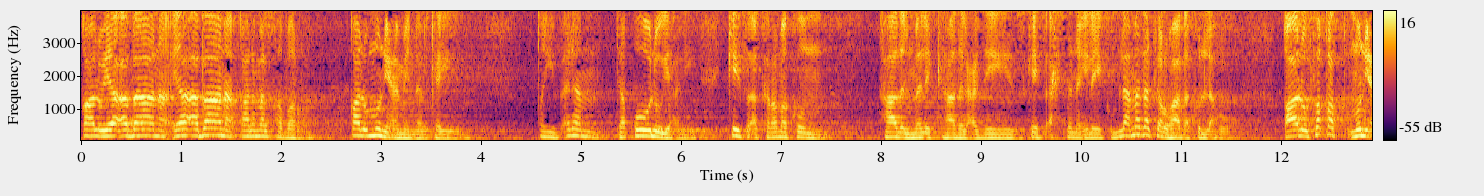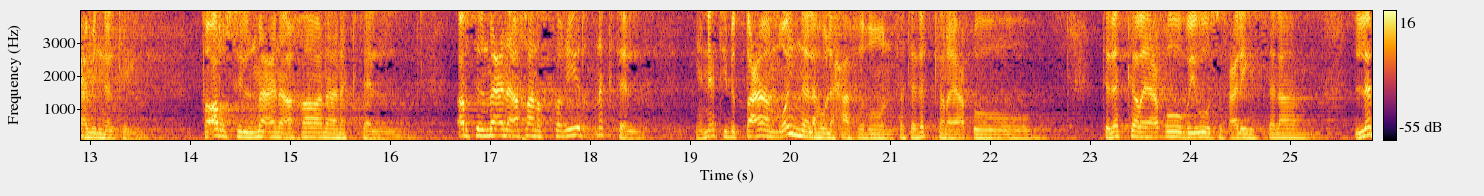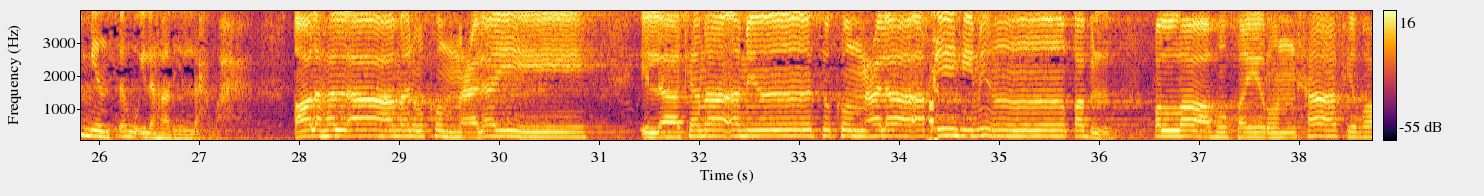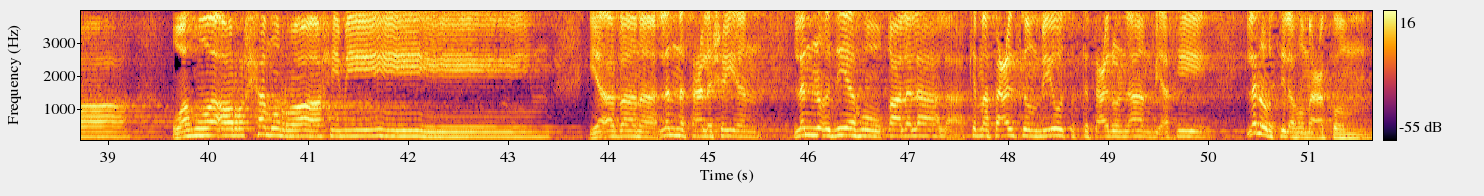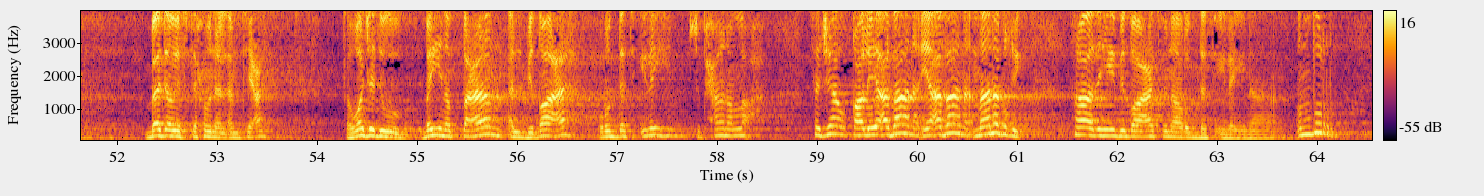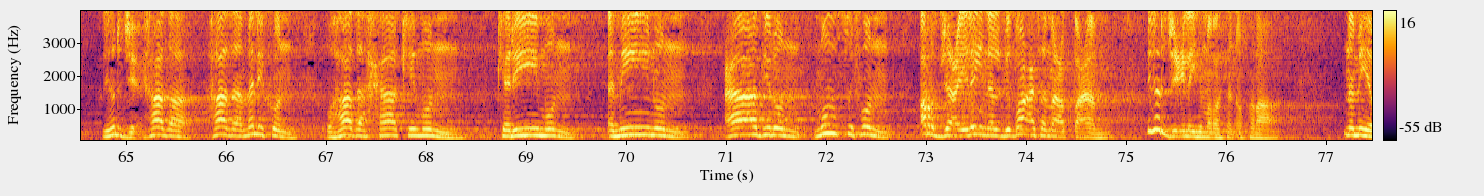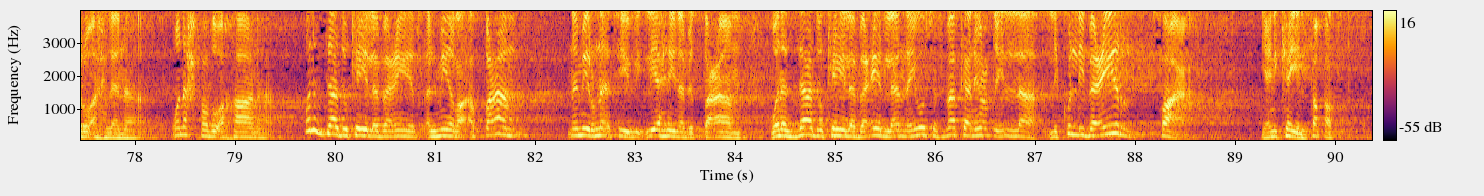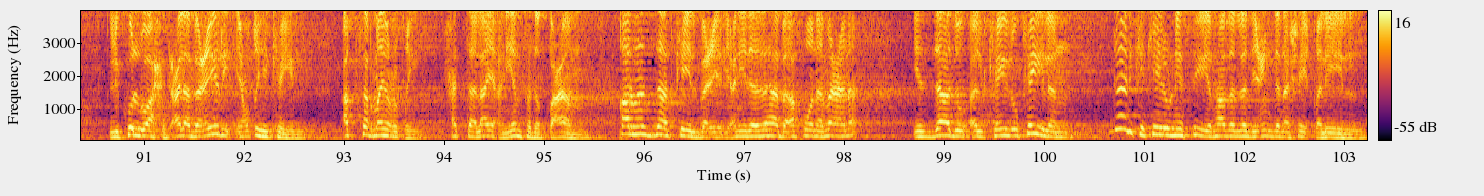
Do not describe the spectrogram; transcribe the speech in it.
قالوا يا أبانا يا أبانا قال ما الخبر؟ قالوا منع منا الكيل. طيب ألم تقولوا يعني كيف أكرمكم هذا الملك هذا العزيز؟ كيف أحسن إليكم؟ لا ما ذكروا هذا كله. قالوا فقط منع منا الكيل. فأرسل معنا أخانا نكتل. أرسل معنا أخانا الصغير نكتل. يعني نأتي بالطعام وإنا له لحافظون. فتذكر يعقوب. تذكر يعقوب يوسف عليه السلام لم ينسه إلى هذه اللحظة. قال هل آمنكم عليه إلا كما أمنتكم على أخيه من قبل؟ فالله خير حافظا وهو أرحم الراحمين. يا أبانا لن نفعل شيئا لن نؤذيه. قال لا لا كما فعلتم بيوسف تفعلون الآن بأخيه لنرسله معكم. بدأوا يفتحون الأمتعة فوجدوا بين الطعام البضاعة ردت إليهم سبحان الله فجاءوا قالوا يا أبانا يا أبانا ما نبغي؟ هذه بضاعتنا ردت إلينا. انظر لنرجع. هذا هذا ملك وهذا حاكم كريم أمين عادل منصف أرجع إلينا البضاعة مع الطعام. لنرجع إليه مرة أخرى. نمير أهلنا ونحفظ أخانا ونزداد كيل بعير الميرة. الطعام نمير نأتي لأهلنا بالطعام ونزداد كيل بعير لأن يوسف ما كان يعطي إلا لكل بعير صاع يعني كيل فقط. لكل واحد على بعير يعطيه كيل أكثر ما يعطي حتى لا يعني ينفذ الطعام. قالوا نزداد كيل بعير يعني إذا ذهب أخونا معنا يزداد الكيل كيلا. ذلك كيل يسير هذا الذي عندنا شيء قليل.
